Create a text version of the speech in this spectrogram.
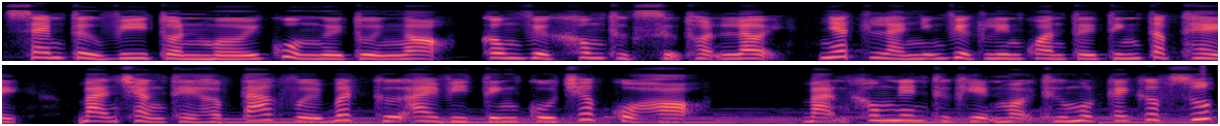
Xem tử vi tuần mới của người tuổi ngọ, công việc không thực sự thuận lợi, nhất là những việc liên quan tới tính tập thể, bạn chẳng thể hợp tác với bất cứ ai vì tính cố chấp của họ. Bạn không nên thực hiện mọi thứ một cách gấp rút,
